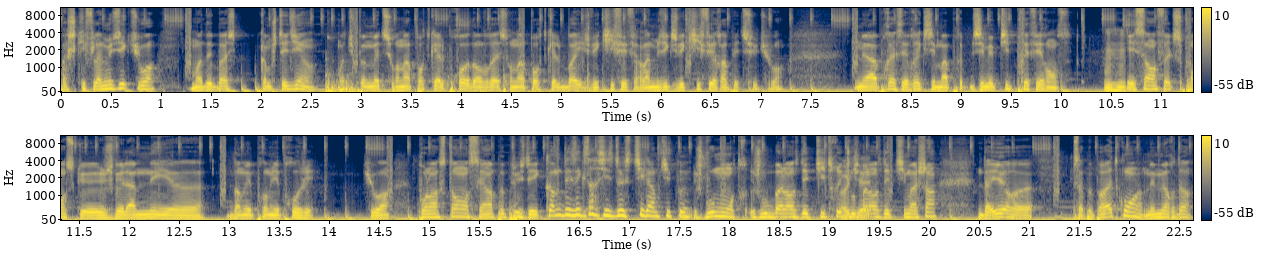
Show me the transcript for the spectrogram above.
Bah, je kiffe la musique, tu vois. Moi, de base, comme je t'ai dit, hein, moi, tu peux me mettre sur n'importe quelle prod, en vrai, sur n'importe quel bail, je vais kiffer faire la musique, je vais kiffer rapper dessus, tu vois. Mais après, c'est vrai que j'ai ma pré- j'ai mes petites préférences. Mhm. Et ça, en fait, je pense que je vais l'amener euh, dans mes premiers projets. Tu vois, pour l'instant, c'est un peu plus des comme des exercices de style un petit peu. Je vous montre, je vous balance des petits trucs, je vous balance des petits machins. D'ailleurs, euh, ça peut paraître con, hein, mais Murda,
